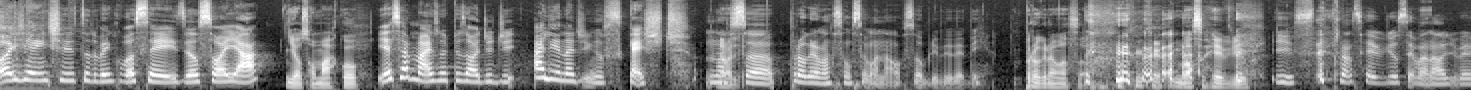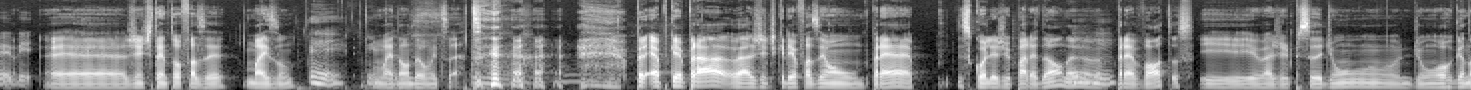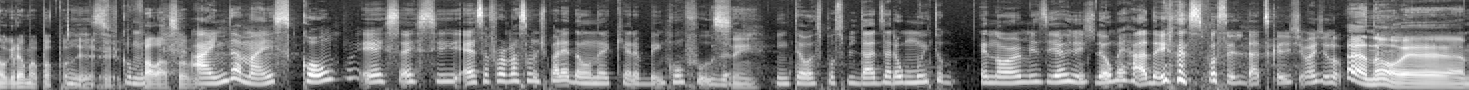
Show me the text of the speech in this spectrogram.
Oi, gente, tudo bem com vocês? Eu sou a Iá E eu sou o Marco. e esse é mais um episódio de Alienadinhos Cast, nossa programação semanal sobre BBB. Programação. Nosso review. Isso, nosso review semanal de BBB. É, a gente tentou fazer mais um, É, mas não deu muito certo. é porque pra, a gente queria fazer um pré escolha de paredão, né? Uhum. Pré-votos. E a gente precisa de um, de um organograma para poder Isso, ficou muito- falar sobre. Ainda mais com esse, esse- essa formação de paredão, né? Que era bem confusa. Sim. Então as possibilidades eram muito enormes e a gente deu uma errada aí nas possibilidades que a gente imaginou. É, não, é.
